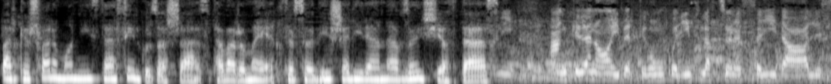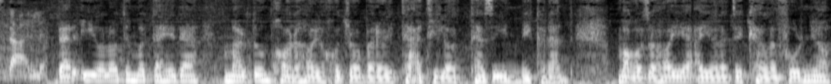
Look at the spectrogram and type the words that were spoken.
بر کشور ما نیز تاثیر گذاشته است. تورم اقتصادی شدیدا افزایش یافته است. در ایالات متحده مردم خانه های خود را برای تعطیلات تزیین می کنند مغازه های ایالت کالیفرنیا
